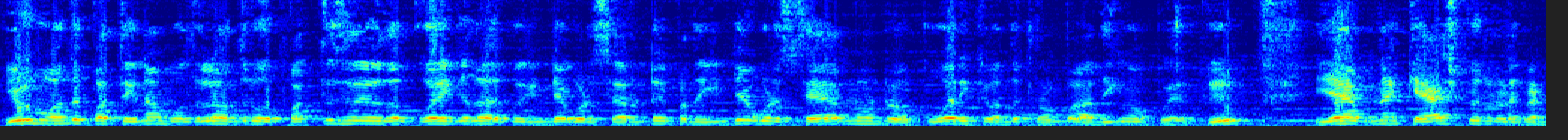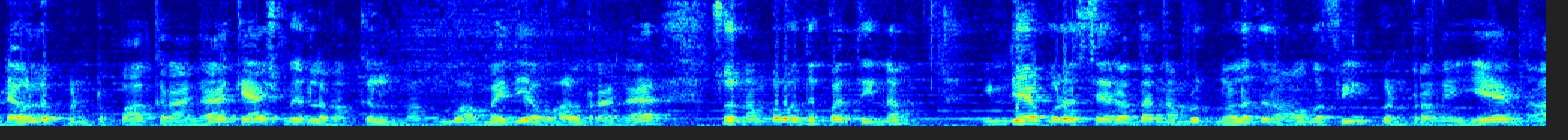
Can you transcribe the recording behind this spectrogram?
இவங்க வந்து பார்த்தீங்கன்னா முதல்ல வந்து ஒரு பத்து சதவீதம் கோரிக்கை தான் இருக்கும் இந்தியா கூட சேரணும் இப்போ அந்த இந்தியா கூட சேரணுன்ற கோரிக்கை வந்துட்டு ரொம்ப அதிகமாக போயிருக்கு. ஏன் அப்படின்னா காஷ்மீர் நடக்கிற டெவலப்மெண்ட் பார்க்குறாங்க காஷ்மீரில் மக்கள் ரொம்ப அமைதியாக வாழ்கிறாங்க ஸோ நம்ம வந்து பார்த்தீங்கன்னா இந்தியா கூட சேரதான் நம்மளுக்கு நல்லதுன்னு அவங்க ஃபீல் பண்ணுறாங்க ஏன்னா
